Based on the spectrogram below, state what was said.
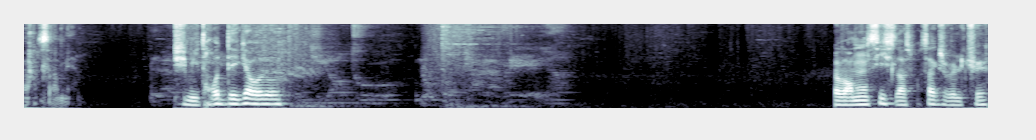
Ah, ça, merde. J'ai mis trop de dégâts au dos. Je vais avoir mon 6 là, c'est pour ça que je veux le tuer.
